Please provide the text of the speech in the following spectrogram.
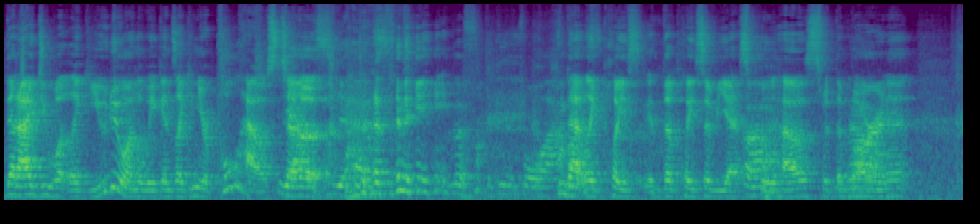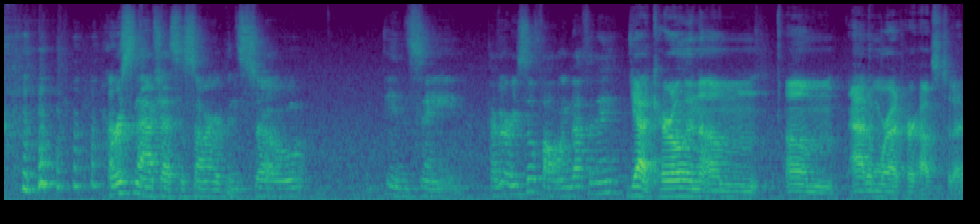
that I do what like you do on the weekends, like in your pool house." To Yes, yes. The fucking pool house. that like place, the place of yes, Uh, pool house with the no. bar in it. her Snapchats this summer have been so insane. Have, are you still following Bethenny? Yeah, Carol and um um Adam were at her house today.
